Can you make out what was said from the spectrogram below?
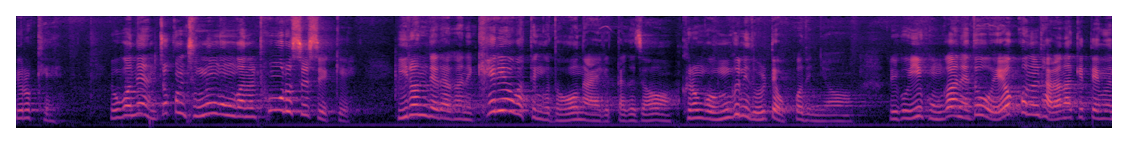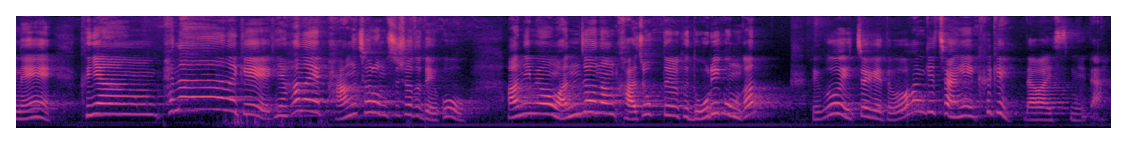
이렇게 요거는 조금 죽는 공간을 통으로 쓸 수 있게. 이런 데다가는 캐리어 같은 거 넣어놔야겠다 그죠? 그런 거 은근히 놓을 데 없거든요. 그리고 이 공간에도 에어컨을 달아놨기 때문에 그냥 편안하게 그냥 하나의 방처럼 쓰셔도 되고 아니면 완전한 가족들 그 놀이 공간? 그리고 이쪽에도 환기창이 크게 나와 있습니다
